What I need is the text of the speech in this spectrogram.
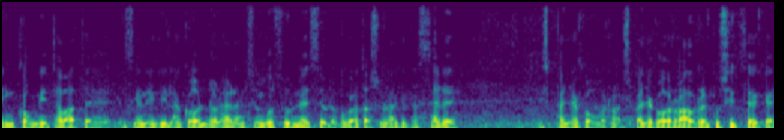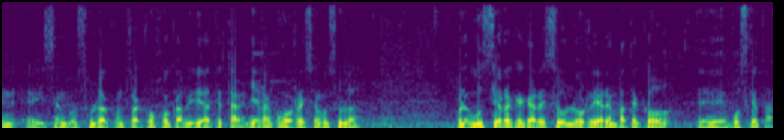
inkognita bat, eh, ez genekilako nola erantzun gozun ez Europako batasunak eta zere Espainiako gobernua. Espainiako gobernua aurreko zitzeken izango zula kontrako jokabideat eta gainerako horra izango zula, Bueno, guzti horrek ekarri zuen urriaren bateko e, bozketa.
